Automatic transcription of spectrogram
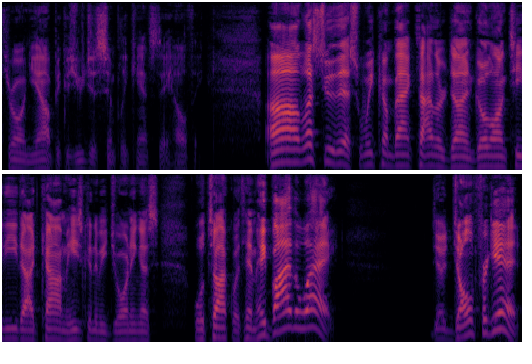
throwing you out because you just simply can't stay healthy. Uh, let's do this. When we come back, Tyler Dunne, golongtd.com. He's going to be joining us. We'll talk with him. Hey, by the way, don't forget,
